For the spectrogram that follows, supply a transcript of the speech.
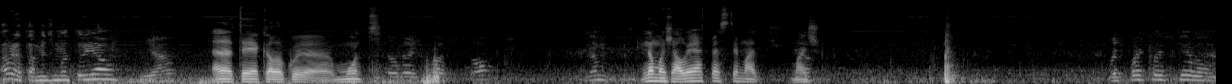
Ah, já está menos material. Já. Ah, tem aquela coisa, um monte. São dois passos só. Não, Não, mas já além parece ter mais. mais. Mas depois depois que é um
